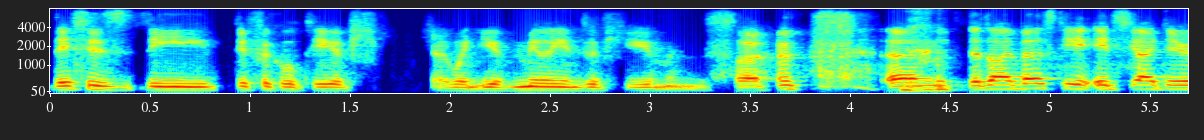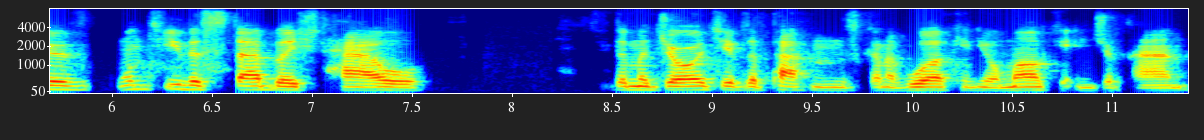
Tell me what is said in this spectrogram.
this is the difficulty of when you have millions of humans. So um, the diversity, it's the idea of once you've established how the majority of the patterns kind of work in your market in Japan,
